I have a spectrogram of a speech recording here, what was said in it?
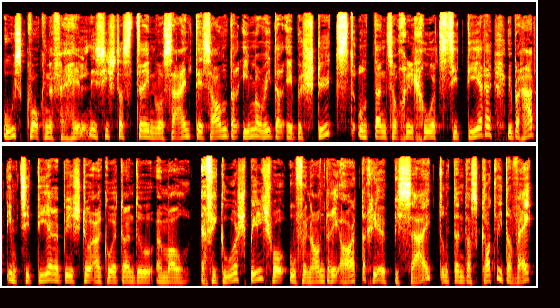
ausgewogenen Verhältnis ist das drin, wo sein das andere immer wieder eben stützt und dann so ein bisschen kurz zitieren. Überhaupt im Zitieren bist du auch gut, wenn du einmal eine Figur spielst, die auf eine andere Art ein bisschen etwas sagt und dann das gerade wieder weg,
